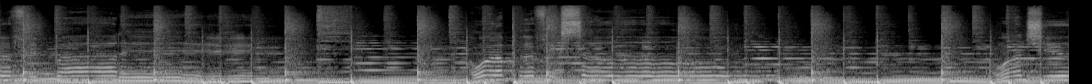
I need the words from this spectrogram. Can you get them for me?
Perfect body. I want a perfect soul. I want you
